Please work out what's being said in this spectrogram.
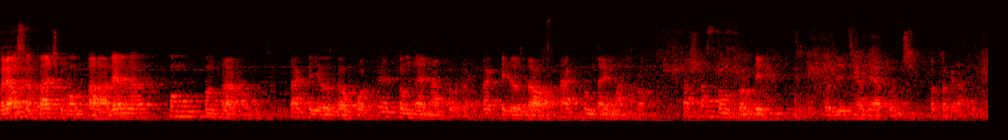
vreau să facem o paralelă punct contra punct. Dacă eu îți dau portret, tu îmi dai natură. Dacă eu îți dau abstract, tu îmi dai macro. Și așa s-a înflopit expoziția de atunci, fotografică.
